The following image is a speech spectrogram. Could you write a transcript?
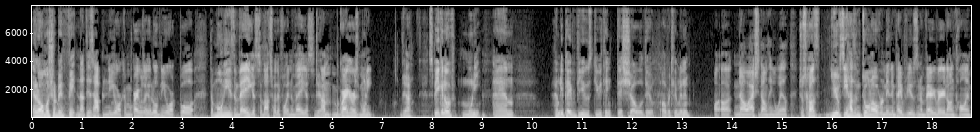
it almost should have been fitting that this happened in New York. And McGregor was like, I love New York, but the money is in Vegas, so that's why they're fighting in Vegas. Yeah. Um, McGregor is money. Yeah. Speaking of money, um, how many pay per views do you think this show will do? Over two million? Uh, uh, no, I actually don't think it will. Just because UFC hasn't done over a million pay per views in a very, very long time.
